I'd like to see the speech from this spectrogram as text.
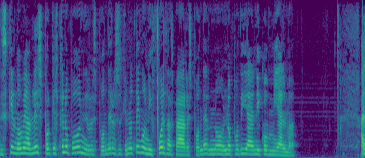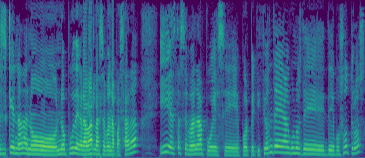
es que no me habléis porque es que no puedo ni responderos, es que no tengo ni fuerzas para responder, no, no podía ni con mi alma. Así es que nada, no, no pude grabar la semana pasada y esta semana, pues eh, por petición de algunos de, de, vosotros,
